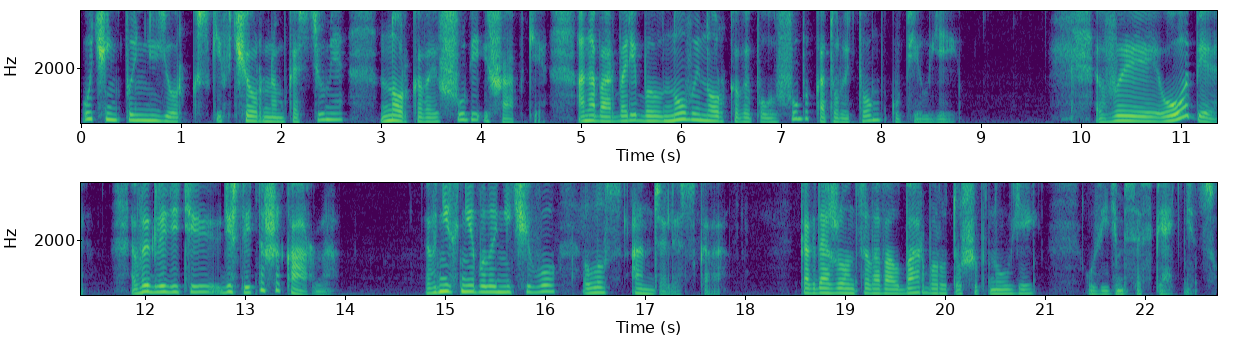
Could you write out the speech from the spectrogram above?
очень по-нью-йоркски в черном костюме, норковой шубе и шапке, а на Барбаре был новый норковый полушубок, который Том купил ей. Вы обе выглядите действительно шикарно. В них не было ничего лос-анджелесского. Когда же он целовал Барбару, то шепнул ей «Увидимся в пятницу».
